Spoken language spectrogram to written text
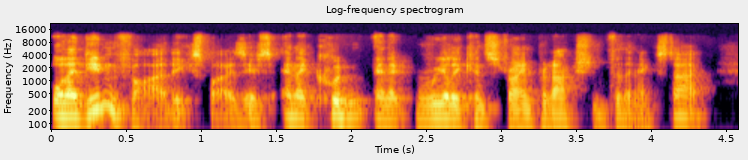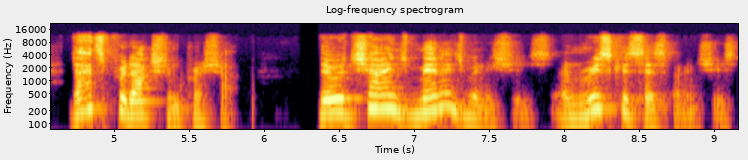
or they didn't fire the explosives and they couldn't, and it really constrained production for the next day. That's production pressure. There were change management issues and risk assessment issues.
